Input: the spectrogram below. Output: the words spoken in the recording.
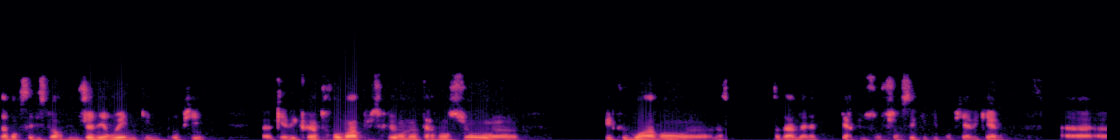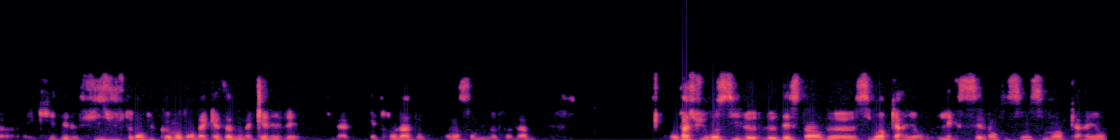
D'abord, c'est l'histoire d'une jeune héroïne qui est une pompier, euh, qui a vécu un trauma puisque en intervention quelques mois avant l'incendie elle a perdu son fiancé qui était pompier avec elle, et qui était le fils justement du commandant de la caserne dans laquelle elle est, qui va être là donc, pour l'incendie de Notre-Dame. On va suivre aussi le, destin de Simon Abkarian, l'excellentissime Simon Abkarian,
